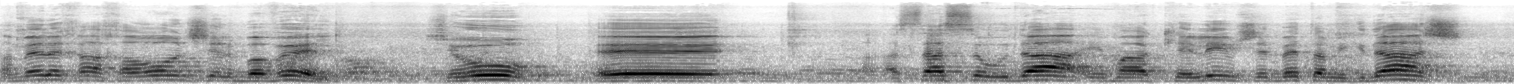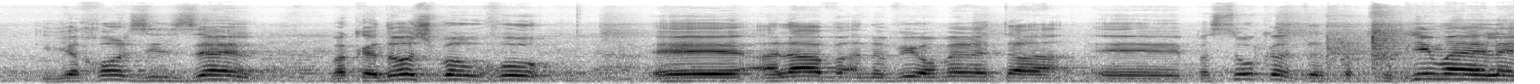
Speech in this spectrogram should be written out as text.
המלך האחרון של בבל, שהוא אה, עשה סעודה עם הכלים של בית המקדש, כביכול זלזל בקדוש ברוך הוא, אה, עליו הנביא אומר את הפסוק, את הפסוקים האלה.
